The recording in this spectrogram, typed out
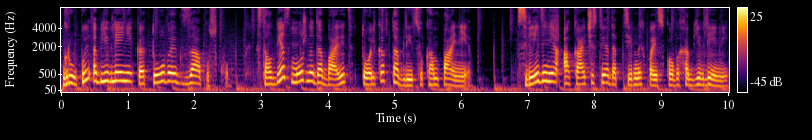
Группы объявлений, готовые к запуску. Столбец можно добавить только в таблицу компании. Сведения о качестве адаптивных поисковых объявлений.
